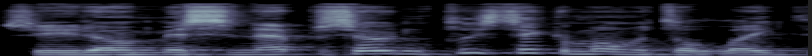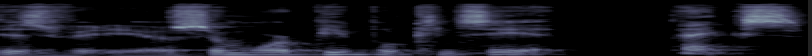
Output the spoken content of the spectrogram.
so you don't miss an episode, and please take a moment to like this video so more people can see it. Thanks.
